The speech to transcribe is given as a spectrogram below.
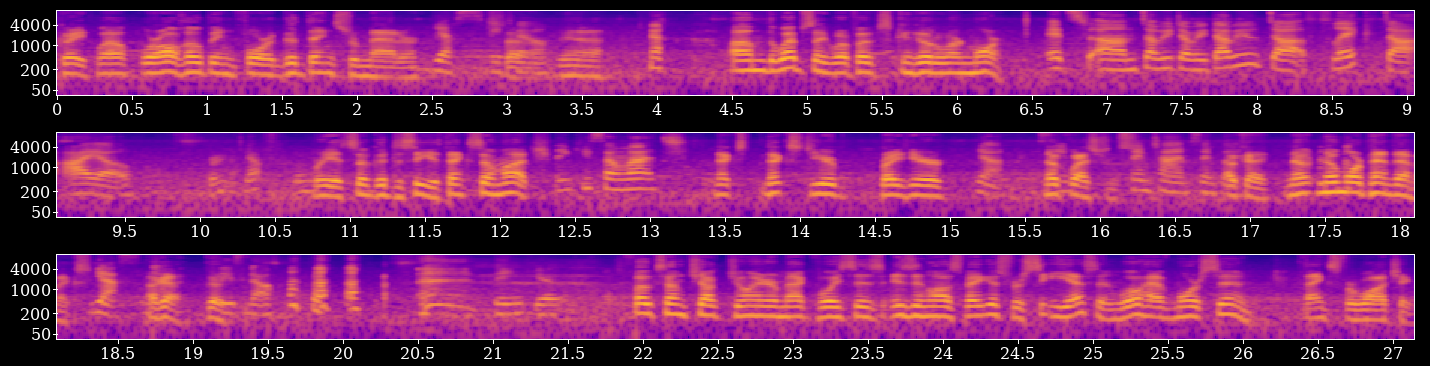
Great. Well, we're all hoping for good things from Matter. Yes, me So, too. Yeah. Um, the website where folks can go to learn more. It's um, www.flic.io. Great. Yep. Maria, it's so good to see you. Thanks so much. Thank you so much. Next next year, right here. Yeah. No Same- questions. Same time, same place. Okay. No no more pandemics. Yes. no, Okay. Good. Please no. Thank you. Folks, I'm Chuck Joiner. Mac Voices is in Las Vegas for CES, and we'll have more soon. Thanks for watching.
